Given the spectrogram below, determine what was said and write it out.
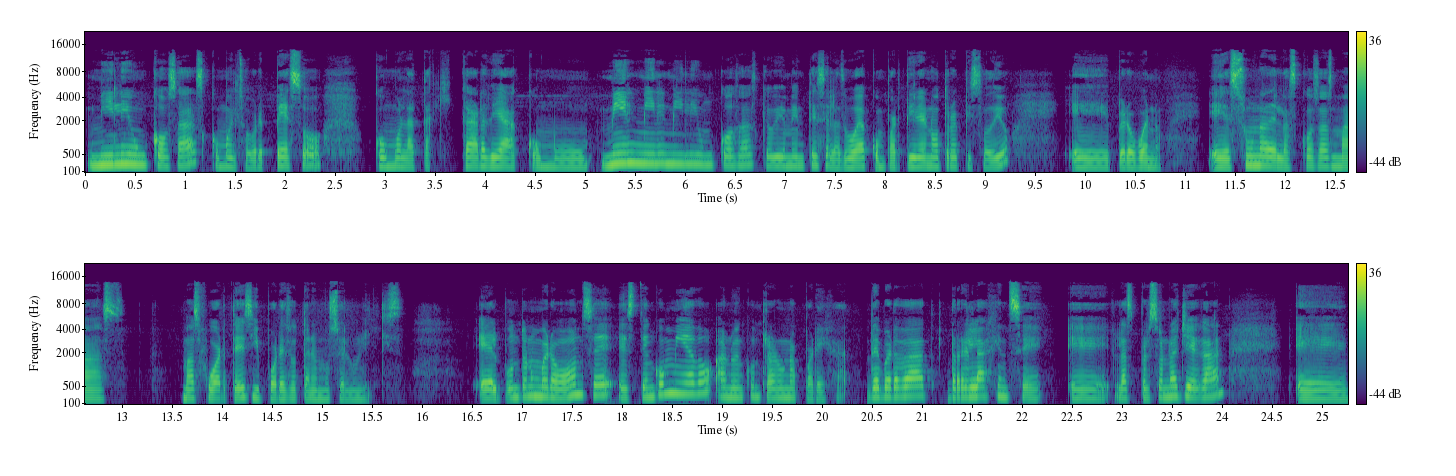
mil y un cosas como el sobrepeso, como la taquicardia, como mil, mil, mil y un cosas que obviamente se las voy a compartir en otro episodio. Eh, pero bueno, es una de las cosas más, más fuertes y por eso tenemos celulitis. El punto número 11 es tengo miedo a no encontrar una pareja. De verdad, relájense. Eh, las personas llegan eh,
